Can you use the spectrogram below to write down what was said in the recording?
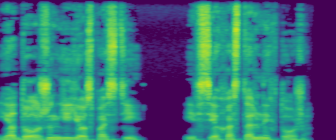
«Я должен ее спасти. И всех остальных тоже».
